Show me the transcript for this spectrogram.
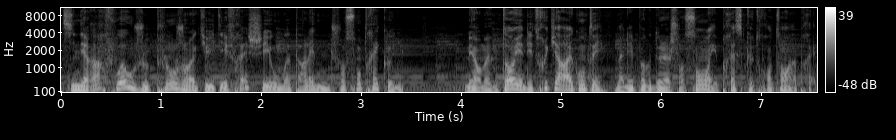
C'est une des rares fois où je plonge dans l'actualité fraîche et on m'a parlé d'une chanson très connue. Mais en même temps, il y a des trucs à raconter, à l'époque de la chanson et presque 30 ans après.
